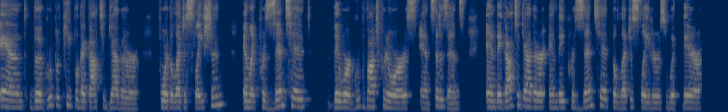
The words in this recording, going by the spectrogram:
and the group of people that got together for the legislation and like presented they were a group of entrepreneurs and citizens and they got together and they presented the legislators with their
